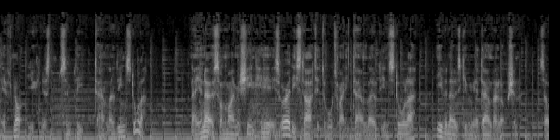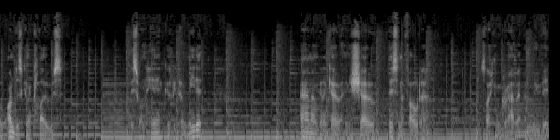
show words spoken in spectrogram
If not, you can just simply download the installer. Now you'll notice on my machine here, it's already started to automatically download the installer, even though it's giving me a download option. So I'm just going to close this one here because we don't need it. And I'm going to go and show this in a folder so I can grab it and move it.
